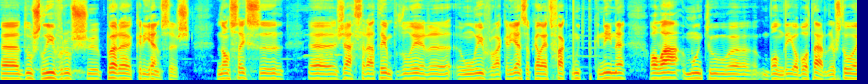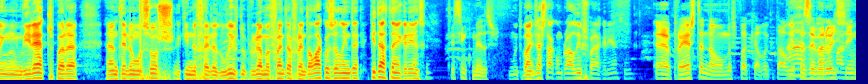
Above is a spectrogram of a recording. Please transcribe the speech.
uh, dos livros uh, para crianças. Não sei se uh, já será tempo de ler um livro à criança, porque ela é de facto muito pequenina. Olá, muito bom dia ou boa tarde. Eu estou em direto para a Antena Açores, aqui na Feira do Livro, no programa Frente a Frente. Olá, coisa linda. Que idade tem a criança? Tem 5 meses. Muito bem. Já está a comprar livros para a criança? Uh, para esta não, mas para aquela que está ali ah, a fazer barulho, sim.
